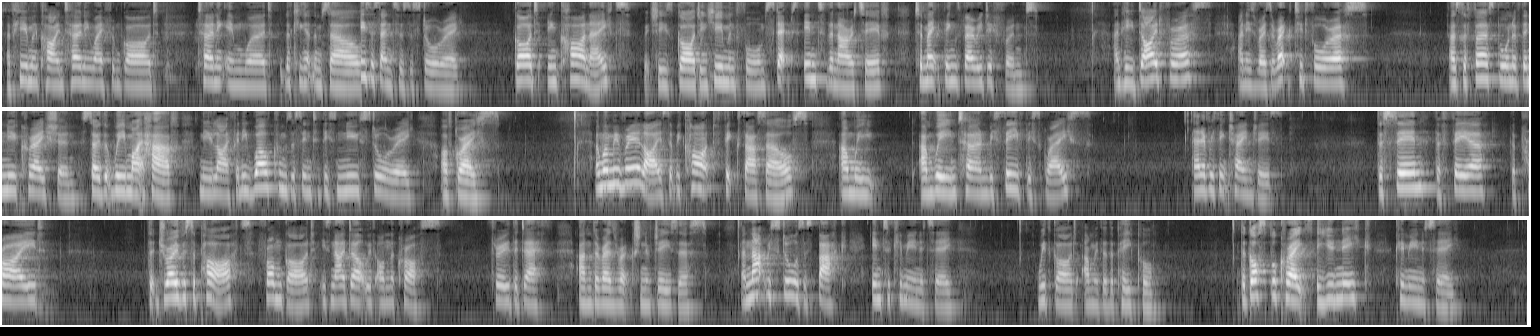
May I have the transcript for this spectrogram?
of humankind turning away from God, turning inward, looking at themselves. Jesus enters the story. God incarnate, which is God in human form, steps into the narrative to make things very different. And he died for us and is resurrected for us as the firstborn of the new creation so that we might have new life. And he welcomes us into this new story of grace. And when we realise that we can't fix ourselves and we, and we in turn receive this grace, and everything changes. The sin, the fear, the pride that drove us apart from God is now dealt with on the cross through the death and the resurrection of Jesus. And that restores us back into community with God and with other people. The gospel creates a unique community,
